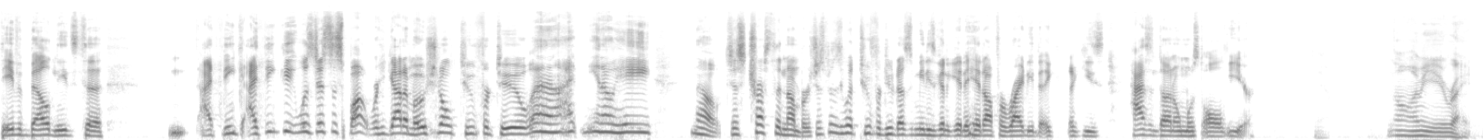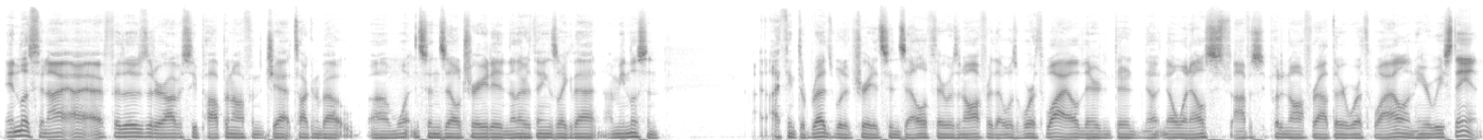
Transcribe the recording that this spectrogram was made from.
David Bell needs to. I think I think it was just a spot where he got emotional, two for two. I, you know, he no, just trust the numbers. Just because went two for two doesn't mean he's going to get a hit off a righty that like he's hasn't done almost all year. No, I mean you're right. And listen, I, I for those that are obviously popping off in the chat talking about um, wanting Senzel traded and other things like that. I mean, listen, I think the Reds would have traded Senzel if there was an offer that was worthwhile. There, there, no, no one else obviously put an offer out there worthwhile, and here we stand.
